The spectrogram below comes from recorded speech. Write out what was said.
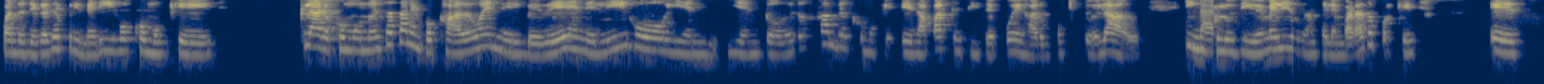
cuando llega ese primer hijo, como que, claro, como uno está tan enfocado en el bebé, en el hijo y en, y en todos esos cambios, como que esa parte sí se puede dejar un poquito de lado. Inclusive, Meli, durante el embarazo, porque es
